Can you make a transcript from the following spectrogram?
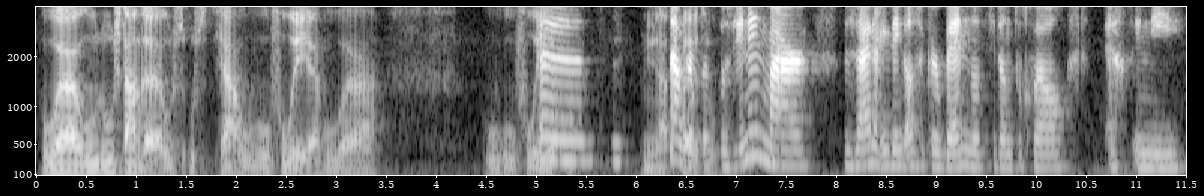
Hoe, uh, hoe, hoe staan de, hoe, hoe, ja, hoe, hoe voel je je? Hoe, uh, hoe, hoe voel je je uh, nu naar het nou, ik heb er wel zin in, maar we zijn er. Ik denk als ik er ben, dat je dan toch wel echt in die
